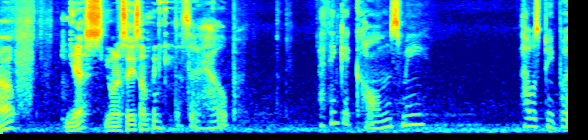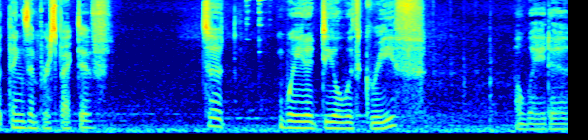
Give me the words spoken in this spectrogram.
Oh, yes? You want to say something? Does it help? I think it calms me. Helps me put things in perspective. It's a way to deal with grief. A way to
